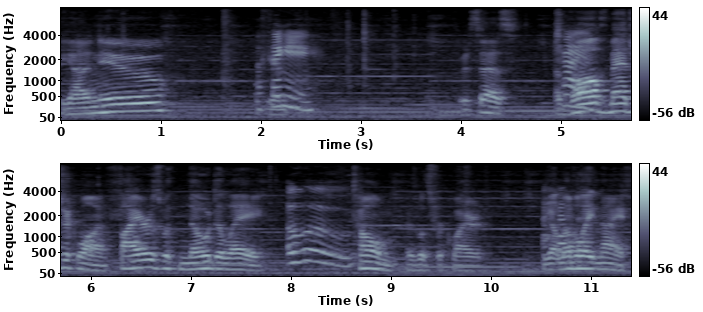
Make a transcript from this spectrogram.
You got a new. A thingy. What it says. Evolved magic wand fires with no delay. Ooh. Tome is what's required. You got level that. 8 knife.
